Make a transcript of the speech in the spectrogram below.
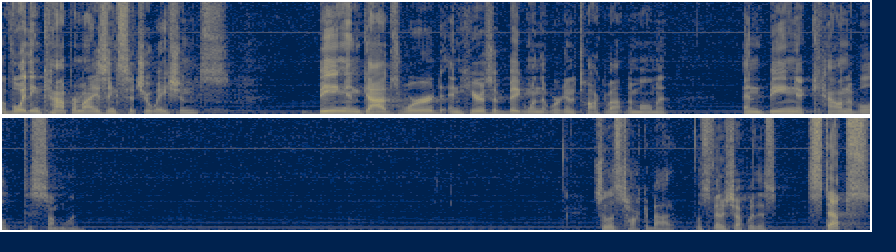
avoiding compromising situations, being in God's Word, and here's a big one that we're going to talk about in a moment, and being accountable to someone. So let's talk about it. Let's finish up with this. Steps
